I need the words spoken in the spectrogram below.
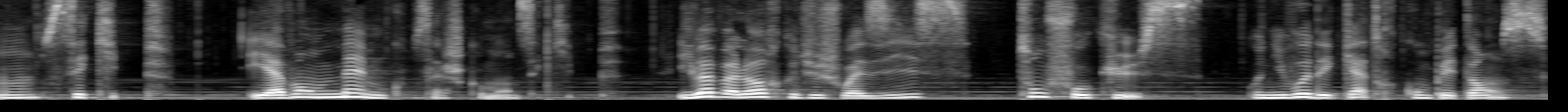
on s'équipe. Et avant même qu'on sache comment on s'équipe, il va falloir que tu choisisses ton focus au niveau des quatre compétences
